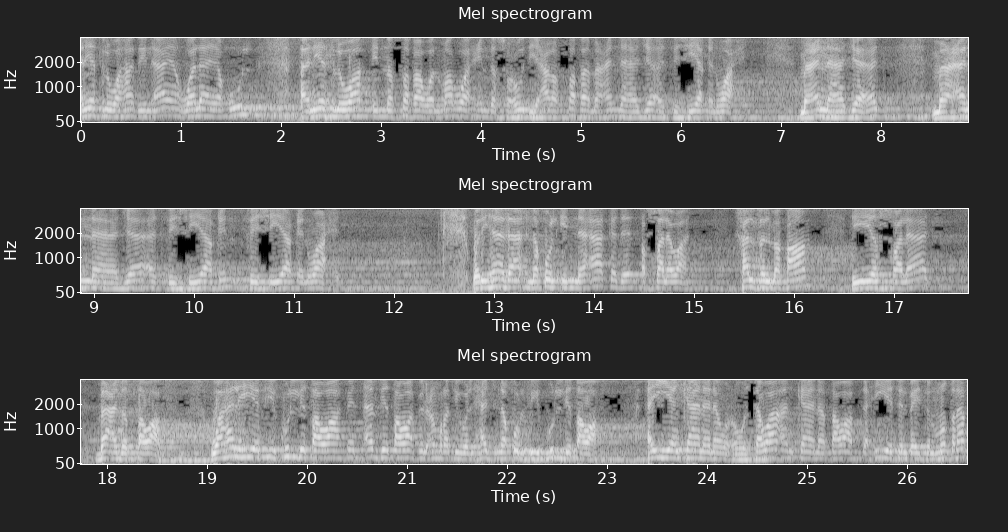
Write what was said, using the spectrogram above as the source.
أن يتلو هذه الآية ولا يقول أن يتلو إن الصفا والمروة عند صعوده على الصفا مع أنها جاءت في سياق واحد مع أنها جاءت مع أنها جاءت في سياق في سياق واحد. ولهذا نقول إن آكد الصلوات خلف المقام هي الصلاة بعد الطواف. وهل هي في كل طواف أم في طواف العمرة والحج؟ نقول في كل طواف. ايا كان نوعه سواء كان طواف تحية البيت المطلق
